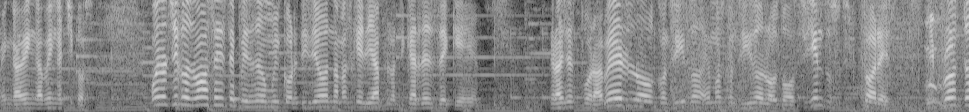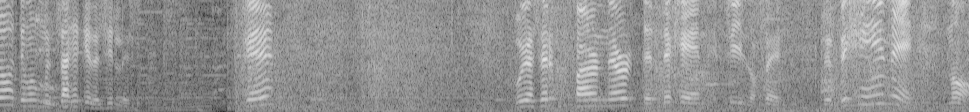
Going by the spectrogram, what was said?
Venga, venga, venga, chicos. Bueno chicos, vamos a hacer este episodio muy cortito. Nada más quería platicarles de que Gracias por haberlo conseguido. Hemos conseguido los 200 suscriptores. Y pronto tengo un mensaje que decirles. Que Voy a ser partner de TGN Sí, lo sé. De TGN No,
